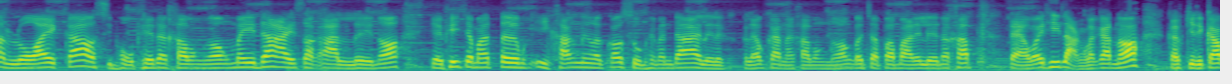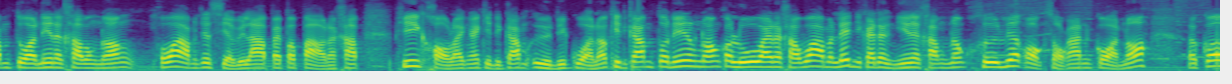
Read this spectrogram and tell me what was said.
596 เพชรนะครับน้องไม่ได้สักอันเลยเนาะเดี๋ยวพี่จะมาเติมอีกครั้งหนึ่งแล้วก็สุ่มให้มันได้เลยแล้วกันนะครับน้องก็จะประมาณนี้เลยนะครับ แต่ไว้ที่หลังแล้วกันเนาะกับกิจกรรมตัวนี้นะครับน้องเพราะว่ามันจะเสียเวลาไปเปล่าๆนะครับพี่ขอรายงานกิจกรรมอื่นดีกว่าเนาะกิจกรรมตัวนี้น้องๆก็รู้ไว้นะครับว่ามันเล่นกันอย่างนี้นะครับน้องคือเลือกออก 2 อันก่อนเนาะแล้วก็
